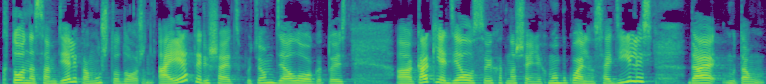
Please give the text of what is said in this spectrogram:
кто на самом деле кому что должен. А это решается путем диалога. То есть, а, как я делала в своих отношениях. Мы буквально садились, да, там,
